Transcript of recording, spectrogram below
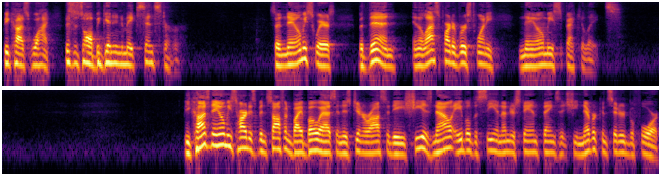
Because why? This is all beginning to make sense to her. So Naomi swears, but then in the last part of verse 20, Naomi speculates. Because Naomi's heart has been softened by Boaz and his generosity, she is now able to see and understand things that she never considered before.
